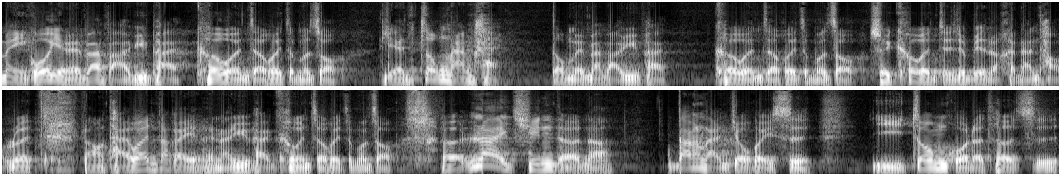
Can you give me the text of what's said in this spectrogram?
美国也没办法预判柯文哲会怎么走，连中南海都没办法预判柯文哲会怎么走，所以柯文哲就变得很难讨论。然后台湾大概也很难预判柯文哲会怎么走，而赖清德呢，当然就会是。以中国的特质，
